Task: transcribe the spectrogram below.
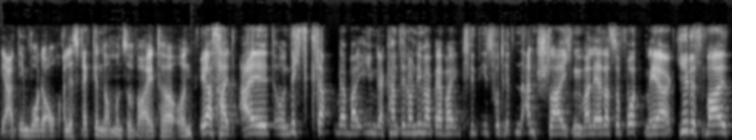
Ja, dem wurde auch alles weggenommen und so weiter. Und er ist halt alt und nichts klappt mehr bei ihm. Der kann sich noch nicht mal mehr bei Clint Eastwood hinten anschleichen, weil er das sofort merkt. Jedes Mal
